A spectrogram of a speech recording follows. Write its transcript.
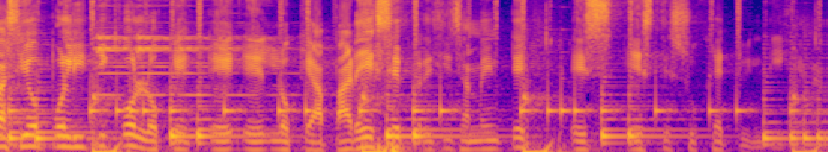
Vacío político lo que, eh, eh, lo que aparece precisamente es este sujeto indígena.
